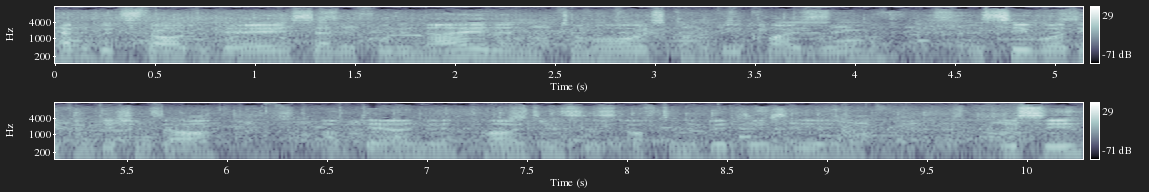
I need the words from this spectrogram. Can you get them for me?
have a good start today, settle for the night, and tomorrow it's going to be quite warm. Let's see what the conditions are. Up there in the mountains is often a bit windy, and we'll see.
